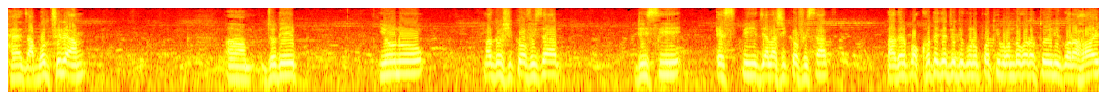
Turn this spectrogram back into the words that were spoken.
হ্যাঁ যা বলছিলাম যদি ইউনো মাধ্যমিক শিক্ষা অফিসার, ডিসি, এসপি, জেলা শিক্ষা অফিসার, তাদের পক্ষ থেকে যদি কোনো প্রতিবন্ধকতা তৈরি করা হয়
